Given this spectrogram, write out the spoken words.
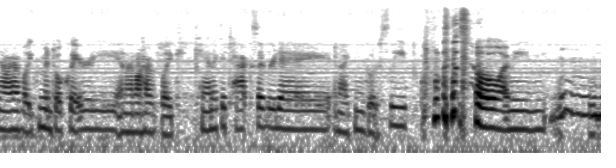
now I have, like, mental clarity and I don't have, like, panic attacks every day and I can go to sleep. so, I mean, mm,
